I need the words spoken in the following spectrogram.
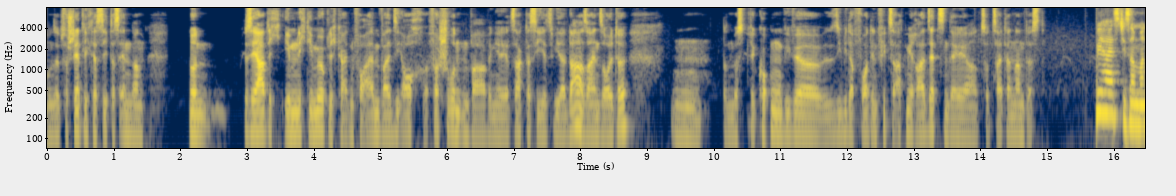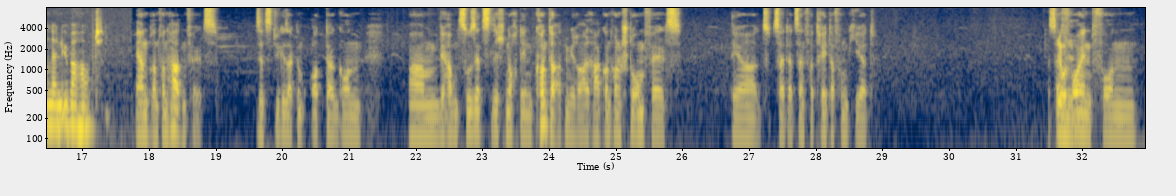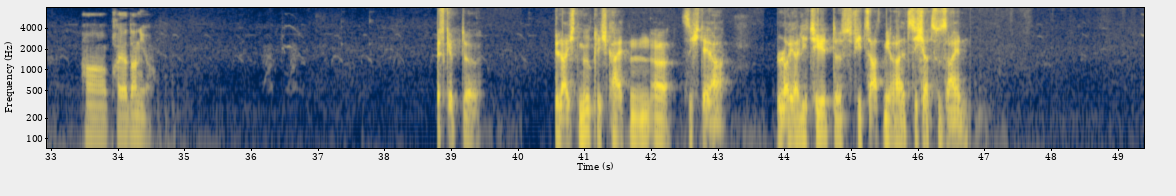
Nun, selbstverständlich lässt sich das ändern. Nun, bisher hatte ich eben nicht die Möglichkeiten, vor allem, weil sie auch verschwunden war. Wenn ihr jetzt sagt, dass sie jetzt wieder da sein sollte, hm, dann müssten wir gucken, wie wir sie wieder vor den Vizeadmiral setzen, der ja zurzeit ernannt ist. Wie heißt dieser Mann denn überhaupt? Ehrenbrand von Hardenfels. Sitzt, wie gesagt, im Oktagon. Ähm, wir haben zusätzlich noch den Konteradmiral Hakon von Sturmfels, der zurzeit als sein Vertreter fungiert. Das ist ein Nun. Freund von äh, Prayadanya. Es gibt äh, vielleicht Möglichkeiten, äh, sich der Loyalität des Vizeadmirals sicher zu sein.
